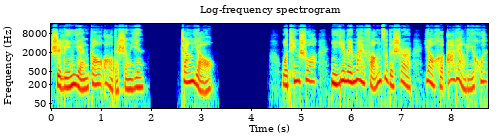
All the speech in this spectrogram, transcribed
是林岩高傲的声音：“张瑶，我听说你因为卖房子的事儿要和阿亮离婚，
